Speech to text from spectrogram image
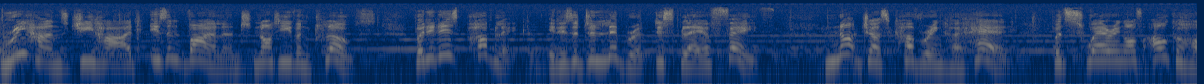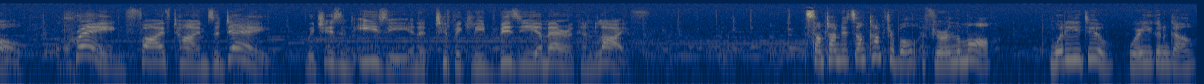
Rihan's jihad isn't violent, not even close, but it is public. It is a deliberate display of faith not just covering her head, but swearing off alcohol, praying five times a day, which isn't easy in a typically busy American life. Sometimes it's uncomfortable if you're in the mall. What do you do? Where are you going to go?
